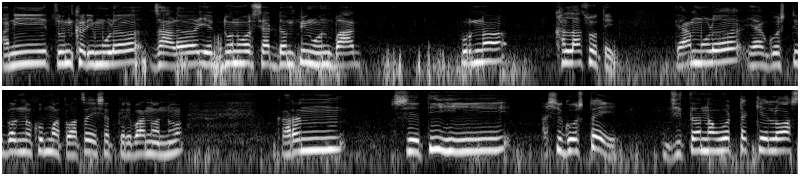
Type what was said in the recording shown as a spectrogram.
आणि चुनखडीमुळं झाडं एक दोन वर्षात डम्पिंग होऊन बाग पूर्ण खल्लास होते. त्यामुळं या गोष्टी बघणं खूप महत्त्वाचं आहे शेतकरी बांधवांनो. कारण शेती ही अशी गोष्ट आहे जिथं नव्वद टक्के लॉस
